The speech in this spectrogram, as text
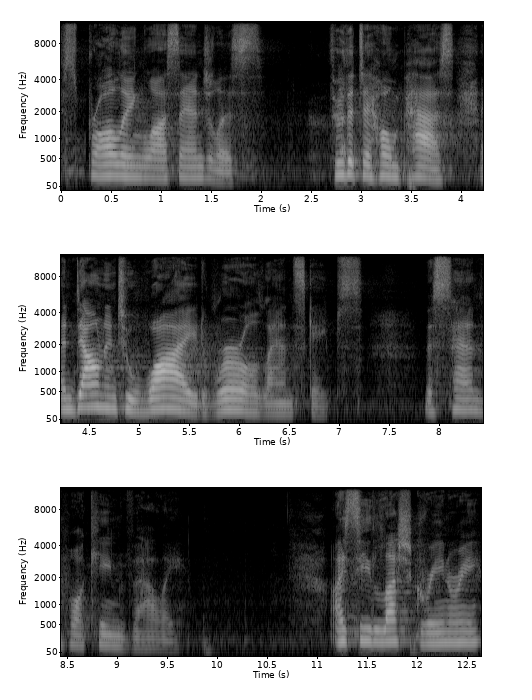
sprawling Los Angeles, through the Tejon Pass, and down into wide rural landscapes, the San Joaquin Valley. I see lush greenery.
